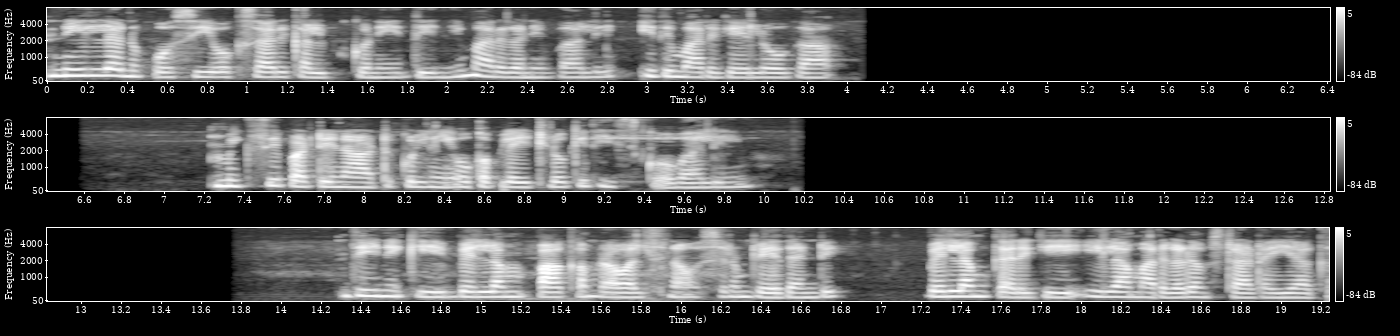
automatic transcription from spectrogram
నీళ్ళను పోసి ఒకసారి కలుపుకొని దీన్ని మరగనివ్వాలి. ఇది మరిగేలోగా మిక్సీ పట్టిన అటుకుల్ని ఒక ప్లేట్లోకి తీసుకోవాలి. దీనికి బెల్లం పాకం రావాల్సిన అవసరం లేదండి. బెల్లం కరిగి ఇలా మరగడం స్టార్ట్ అయ్యాక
